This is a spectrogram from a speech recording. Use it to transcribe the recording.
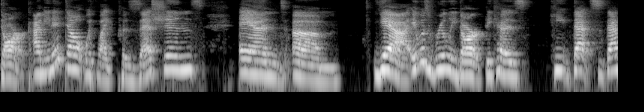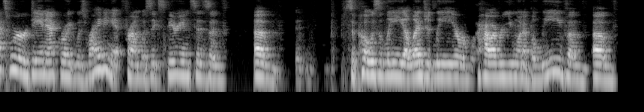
dark. I mean, it dealt with like possessions and um yeah, it was really dark because he that's that's where Dan Aykroyd was writing it from was experiences of of supposedly allegedly or however you want to believe of of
